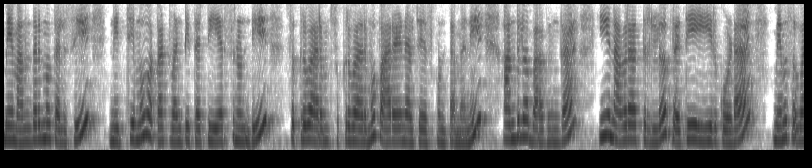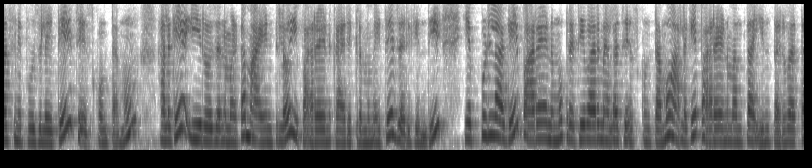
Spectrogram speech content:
మేమందరము కలిసి నిత్యము ఒక ట్వంటీ థర్టీ ఇయర్స్ నుండి శుక్రవారం శుక్రవారము పారాయణాలు చేసుకుంటామని. అందులో భాగంగా ఈ నవరాత్రుల్లో ప్రతి ఇయర్ కూడా మేము సువాసన పూజలు అయితే చేసుకుంటాము. అలాగే ఈ రోజు అనమాట మా ఇంటిలో ఈ పారాయణ కార్యక్రమం అయితే జరిగింది. ఎప్పుడులాగే పారాయణము ప్రతి వారం ఎలా చేసుకుంటామో అలాగే పారాయణం అంతా అయిన తర్వాత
